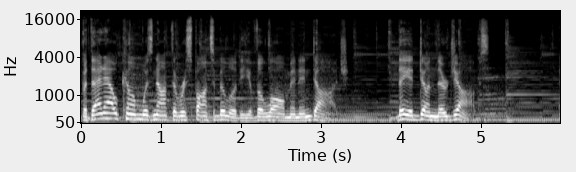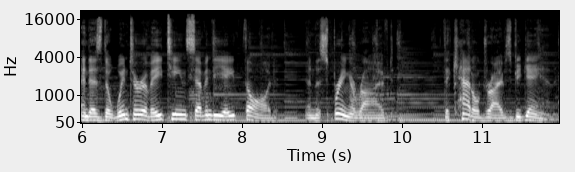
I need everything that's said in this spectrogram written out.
But that outcome was not the responsibility of the lawmen in Dodge. They had done their jobs. And as the winter of 1878 thawed and the spring arrived, the cattle drives began.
